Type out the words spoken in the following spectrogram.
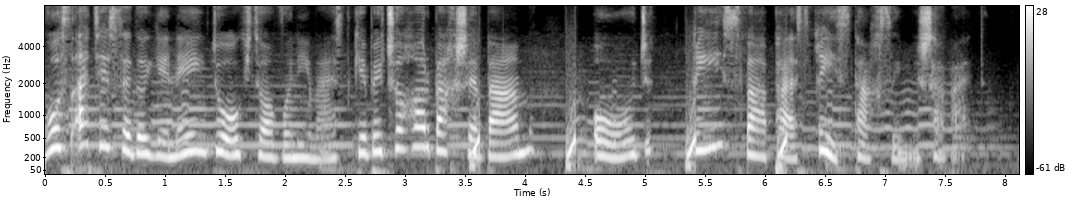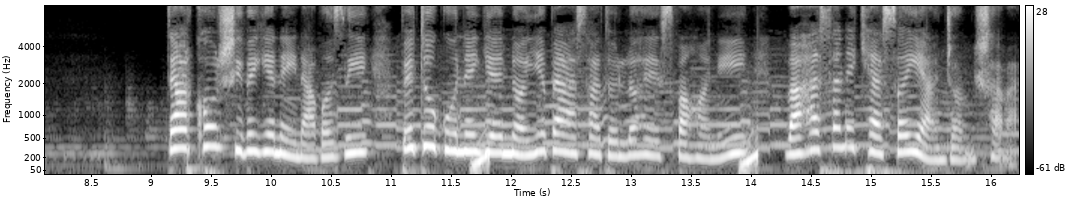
وسعت صدای نی دو اکتاو و نیم است که به چهار بخش بم، اوج، قیس و پس قیس تقسیم می شود. در کل شیوه نینوازی به دو گونه نایب اسدالله اصفهانی و حسن کسایی انجام می شود.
